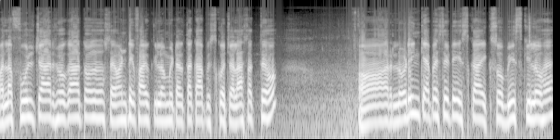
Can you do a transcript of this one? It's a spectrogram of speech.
मतलब फुल चार्ज होगा तो 75 किलोमीटर तक आप इसको चला सकते हो। और लोडिंग कैपेसिटी इसका 120 किलो है।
